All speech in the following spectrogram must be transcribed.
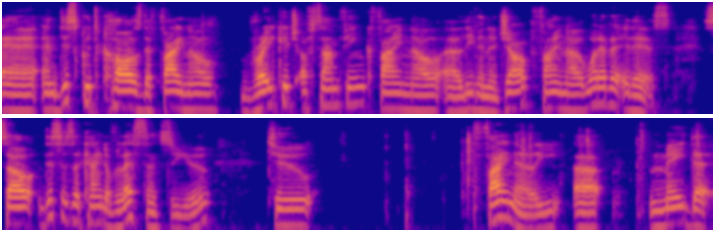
uh, and this could cause the final breakage of something, final uh, leaving a job, final whatever it is. So this is a kind of lesson to you to finally uh, make the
